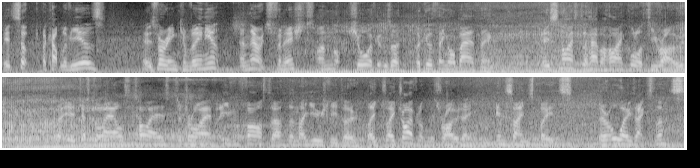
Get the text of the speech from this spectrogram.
It took a couple of years, it was very inconvenient, and now it's finished. I'm not sure if it was a, a good thing or a bad thing. It's nice to have a high quality road, but it just allows Thais to drive even faster than they usually do. They, they drive along this road at insane speeds. There are always accidents.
